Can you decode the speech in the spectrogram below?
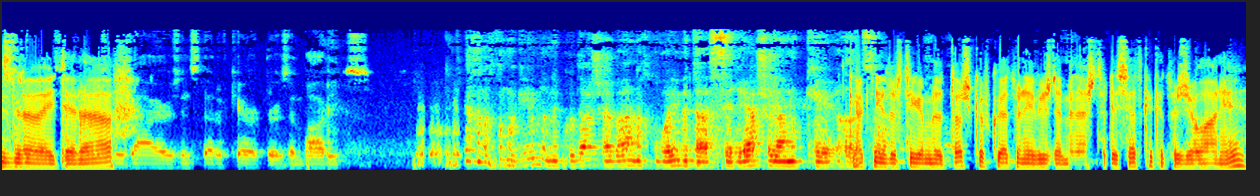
Здравейте, Раф. Как ние достигаме до точка, в която ние виждаме нашата десятка като желание,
